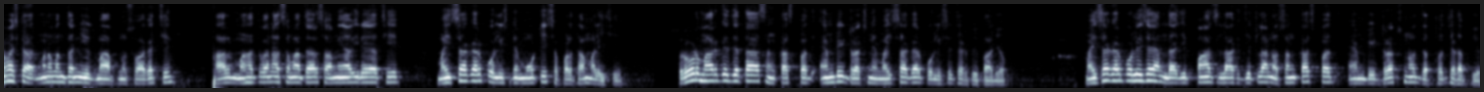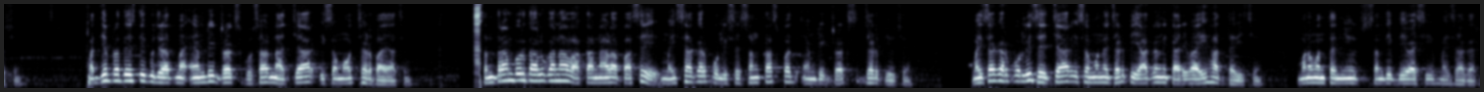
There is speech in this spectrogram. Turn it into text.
નમસ્કાર, મનોમંથન ન્યૂઝમાં આપનું સ્વાગત છે. હાલ મહત્વના સમાચાર સામે આવી રહ્યા છે. મહીસાગર પોલીસને મોટી સફળતા મળી છે. રોડ માર્ગે જતા શંકાસ્પદ એમડી ડ્રગ્સને મહીસાગર પોલીસે ઝડપી પાડ્યો. મહીસાગર પોલીસે અંદાજિત પાંચ લાખ જેટલાનો શંકાસ્પદ એમડી ડ્રગ્સનો જથ્થો ઝડપ્યો છે. મધ્યપ્રદેશથી ગુજરાતમાં એમડી ડ્રગ્સ ઘુસાડના ચાર ઈસમો ઝડપાયા છે. સંતરામપુર તાલુકાના વાંકાનાળા પાસે મહીસાગર પોલીસે શંકાસ્પદ એમડી ડ્રગ્સ ઝડપ્યું છે. મહીસાગર પોલીસે ચાર ઈસમોને ઝડપી આગળની કાર્યવાહી હાથ ધરી છે. મનોમંથન ન્યૂઝ સંદીપ દેવાસી, મહીસાગર.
